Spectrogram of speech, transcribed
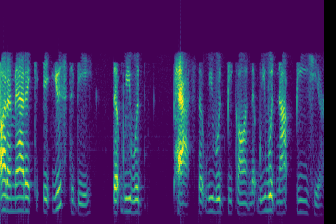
Automatic, it used to be that we would pass, that we would be gone, that we would not be here.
